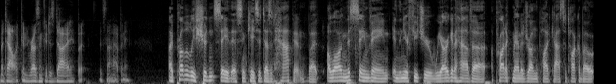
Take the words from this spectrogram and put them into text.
metallic and resin could just die, but it's not happening. I probably shouldn't say this in case it doesn't happen, but along this same vein, in the near future, we are going to have a, a product manager on the podcast to talk about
